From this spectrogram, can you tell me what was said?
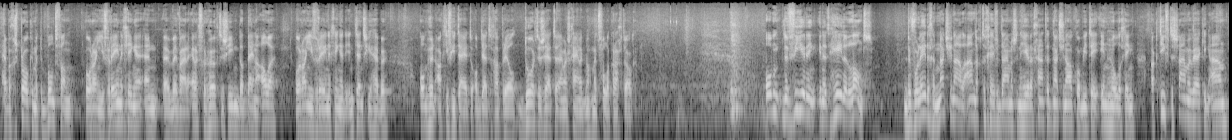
hebben gesproken met de Bond van Oranje Verenigingen. En uh, wij waren erg verheugd te zien dat bijna alle Oranje Verenigingen de intentie hebben om hun activiteiten op 30 april door te zetten... en waarschijnlijk nog met volle kracht ook. Om de viering in het hele land de volledige nationale aandacht te geven, dames en heren... gaat het Nationaal Comité Inhuldiging actief de samenwerking aan...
